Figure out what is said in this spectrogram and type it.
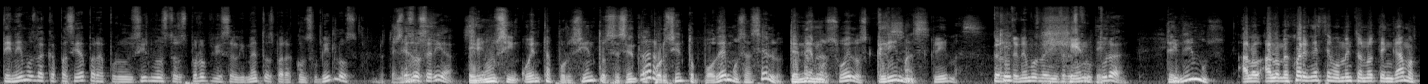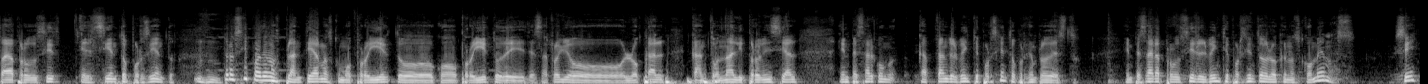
tenemos la capacidad para producir nuestros propios alimentos para consumirlos. Eso sería. En ¿sí? un 50%, 60% claro. podemos hacerlo. Tenemos suelos, climas. Sí, climas. Pero tenemos la infraestructura. Gente tenemos. A lo, a lo, mejor en este momento no tengamos para producir el 100%, uh -huh. pero sí podemos plantearnos como proyecto, como proyecto de desarrollo local, cantonal y provincial, empezar con, captando el 20%, por ejemplo, de esto. Empezar a producir el 20% de lo que nos comemos. ¿Sí?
